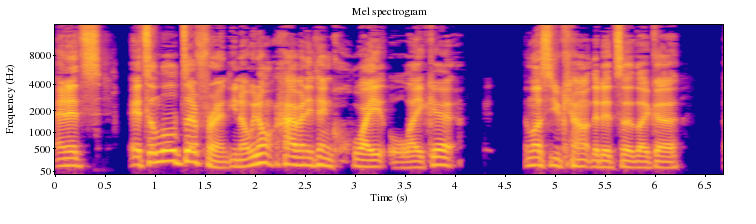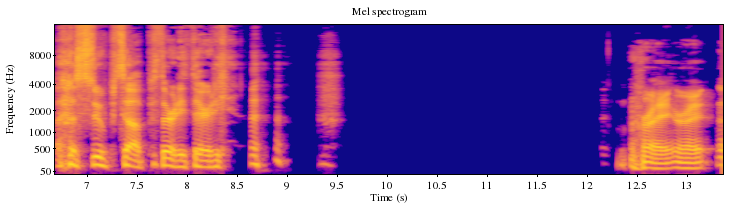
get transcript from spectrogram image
and it's it's a little different. You know, we don't have anything quite like it, unless you count that it's a like a, a souped up thirty thirty. Right, right. Uh,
